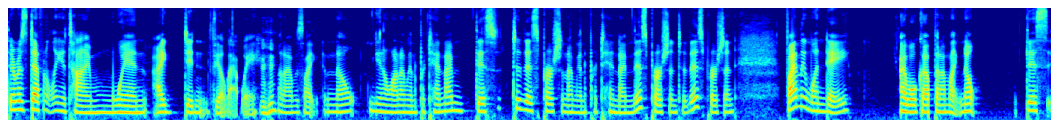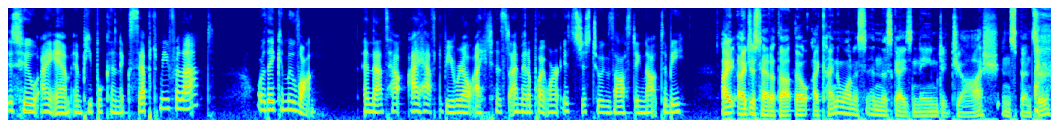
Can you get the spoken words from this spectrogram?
there was definitely a time when I didn't feel that way. Mm-hmm. When I was like, no, you know what? I'm going to pretend I'm this to this person. I'm going to pretend I'm this person to this person. Finally, one day, I woke up and I'm like, nope, this is who I am. And people can accept me for that or they can move on. And that's how I have to be real. I just, I'm at a point where it's just too exhausting not to be. I, I just had a thought though. I kind of want to send this guy's name to Josh and Spencer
